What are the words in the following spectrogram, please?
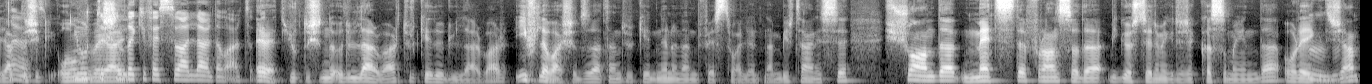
Yaklaşık evet. 10 yurt veya... dışındaki festivaller de var tabii. Evet yurt dışında ödüller var. Türkiye'de ödüller var. İF'le başladı zaten Türkiye'nin en önemli festivallerinden bir tanesi. Şu anda Metz'te Fransa'da bir gösterime girecek Kasım ayında. Oraya Hı -hı. gideceğim.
